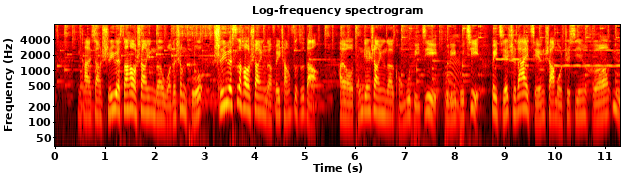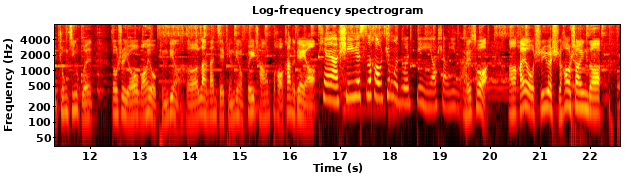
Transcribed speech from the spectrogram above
你看，像十一月三号上映的《我的圣徒》，十一月四号上映的《非常父子档》，还有同天上映的《恐怖笔记》《不离不弃》《被劫持的爱情》《沙漠之心》和《狱中惊魂》，都是由网友评定和烂番茄评定非常不好看的电影。天啊，十一月四号这么多电影要上映啊！没错，啊，还有十一月十号上映的《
